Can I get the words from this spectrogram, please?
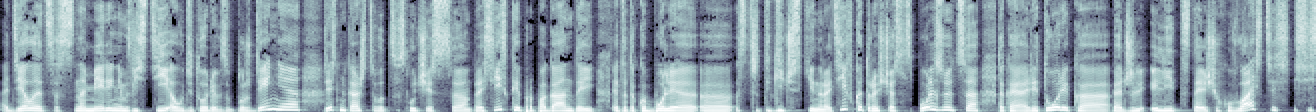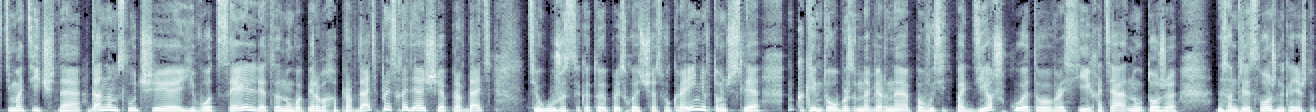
делается с намерением ввести аудиторию в заблуждение. Здесь, мне кажется, вот в случае с российской пропагандой это такой более э, стратегический нарратив, который сейчас используется, такая риторика, опять же, элит, стоящих у власти, систематичная. В данном случае его цель — это, ну, во-первых, оправдать происходящее, оправдать те ужасы, которые происходят сейчас в Украине, в том числе каким-то образом, наверное, повысить поддержку этого в России, хотя, ну, тоже, на самом деле, сложно, конечно,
